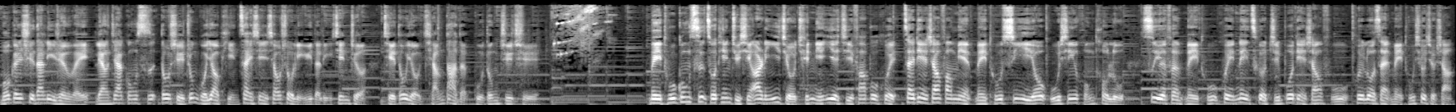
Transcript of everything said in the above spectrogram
摩根士丹利认为，两家公司都是中国药品在线销售领域的领先者，且都有强大的股东支持。美图公司昨天举行二零一九全年业绩发布会，在电商方面，美图 CEO 吴新红透露，四月份美图会内测直播电商服务会落在美图秀秀上，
